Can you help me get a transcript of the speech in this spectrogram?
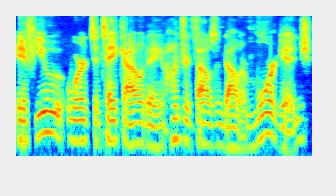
If you were to take out a $100,000 mortgage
